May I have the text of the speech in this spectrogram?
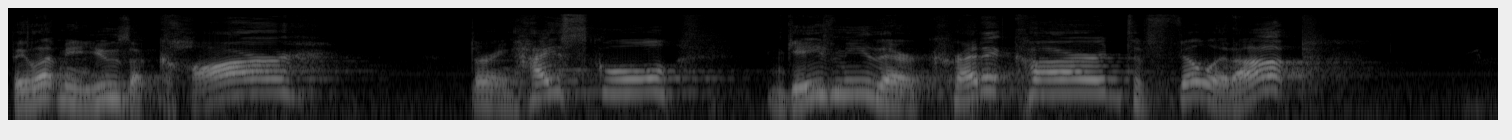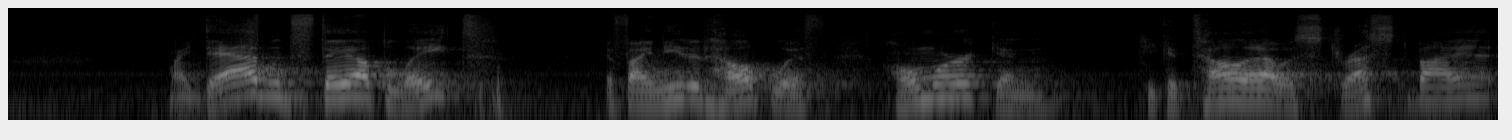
They let me use a car during high school, gave me their credit card to fill it up. My dad would stay up late if I needed help with homework and he could tell that I was stressed by it,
